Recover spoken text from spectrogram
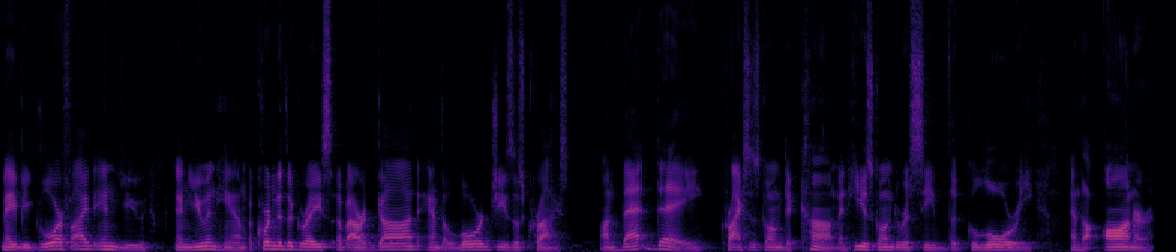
may be glorified in you and you in him, according to the grace of our God and the Lord Jesus Christ. On that day, Christ is going to come and he is going to receive the glory and the honor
